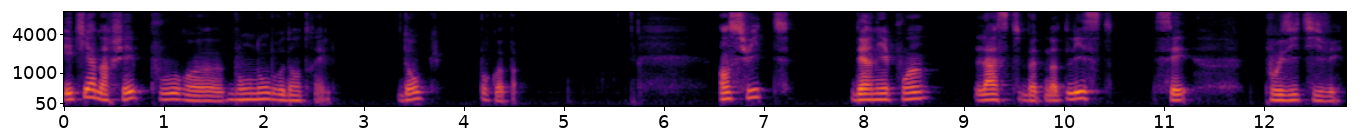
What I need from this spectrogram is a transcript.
et qui a marché pour euh, bon nombre d'entre elles. Donc, pourquoi pas? Ensuite, dernier point, last but not least, c'est positiver.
